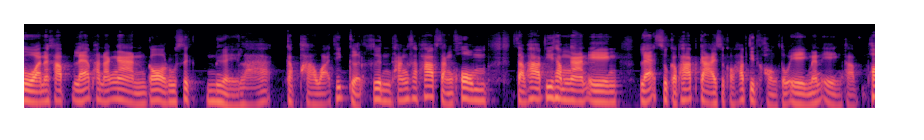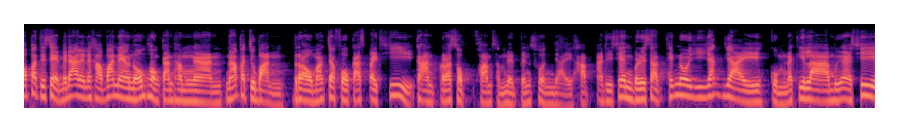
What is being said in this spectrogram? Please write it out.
ตัวนะครับ และพนักงานก็รู้สึกเหนื่อยล้า กับภาวะที่เกิดขึ้นทั้งสภาพสังคม สภาพที่ทำงานเอง และสุขภาพกายสุขภาพจิตของตัวเองนั่นเองครับเพราะปฏิเสธไม่ได้เลยนะครับ ว่าแนวโน้มของการทำงาน ณ ปัจจุบันเรามักจะโฟกัสไปที่การประสบความสำเร็จเป็นส่วนใหญ่ครับอาทิเช่น บริษัทเทคโนโลยียักษ์ใหญ่ กลุ่มนักกีฬามืออาชีพ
